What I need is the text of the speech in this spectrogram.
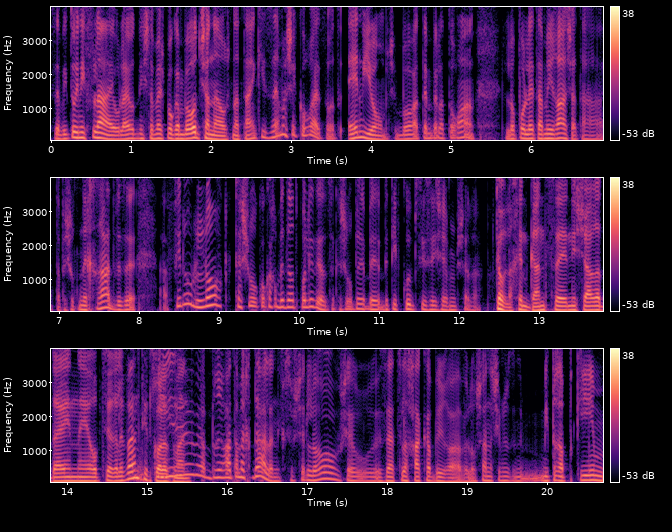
זה ביטוי נפלא, אולי עוד נשתמש בו גם בעוד שנה או שנתיים, כי זה מה שקורה. זאת אומרת, אין יום שבו הטמפל התורן לא פולט אמירה שאתה פשוט נחרד, וזה אפילו לא קשור כל כך בדעות פוליטיות, זה קשור בתפקוד בסיסי של ממשלה. טוב, לכן גנץ אה, נשאר עדיין אה, אופציה רלוונטית כל הזמן. כי ברירת המחדל, אני חושב שלא, שזו הצלחה כבירה, ולא שאנשים אנשים מתרפקים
